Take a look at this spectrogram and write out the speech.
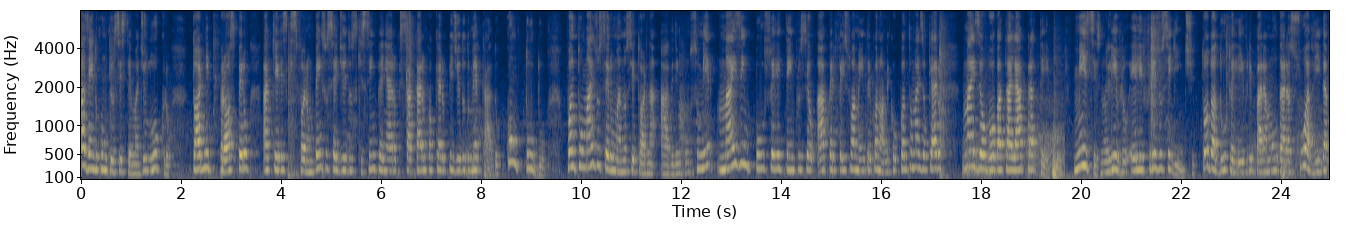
fazendo com que o sistema de lucro torne próspero aqueles que foram bem-sucedidos, que se empenharam, que sacaram qualquer pedido do mercado. Contudo, quanto mais o ser humano se torna ávido em consumir, mais impulso ele tem para o seu aperfeiçoamento econômico. Quanto mais eu quero, mais eu vou batalhar para ter. Mises, no livro, ele frisa o seguinte: todo adulto é livre para moldar a sua vida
